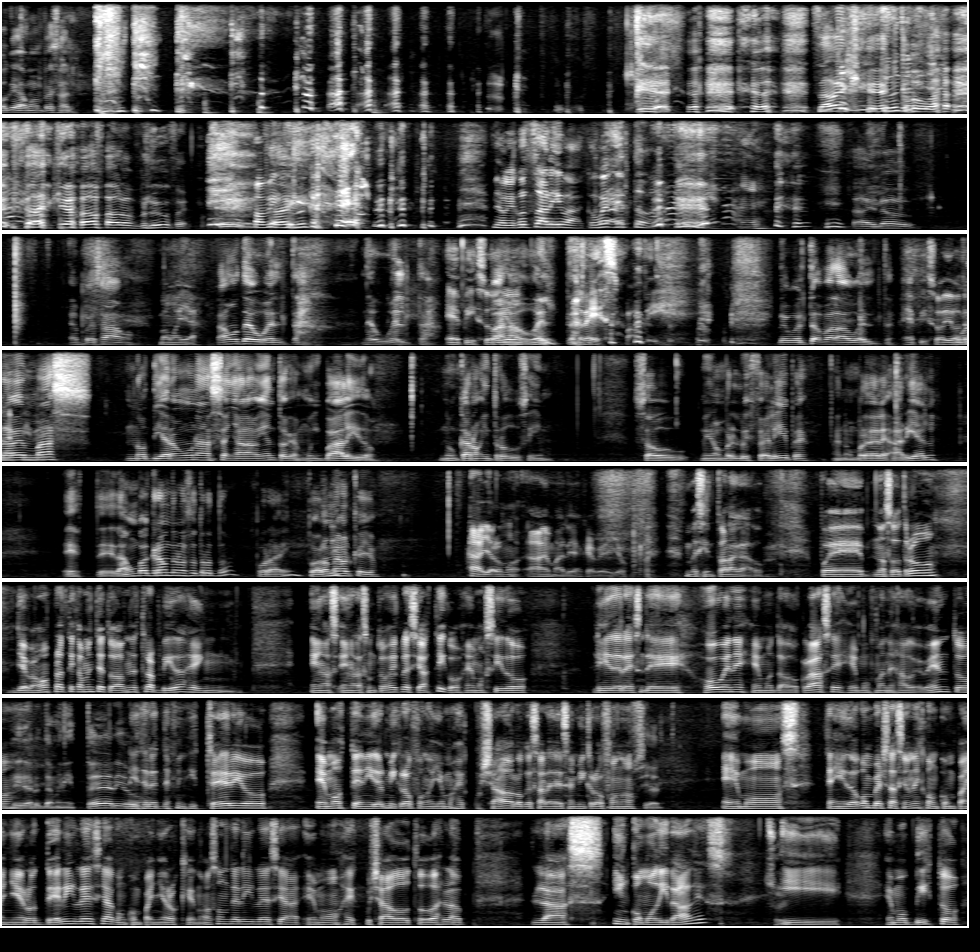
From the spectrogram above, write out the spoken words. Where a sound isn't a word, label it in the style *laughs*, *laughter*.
Ok, vamos a empezar. ¿Sabes qué? ¿Tú nunca va, *laughs* ¿Sabes qué va para los bloopers? Papi, tú ¿Sabes? nunca. *laughs* Digo, ¿qué con saliva? ¿Cómo es esto? I know. Empezamos. Vamos allá. Estamos de vuelta. De vuelta. Para la Episodio vuelta. 3, papi. *laughs* De vuelta para la vuelta. Episodio 3. Una vez más nos dieron un señalamiento que es muy válido. Nunca nos introducimos. So, mi nombre es Luis Felipe, el nombre de él es Ariel. Este, da un background de nosotros dos por ahí. Tú hablas mejor que yo. Ah, ya lo. Ay, María, qué bello. *laughs* Me siento halagado. Pues nosotros llevamos prácticamente todas nuestras vidas en, en, en asuntos eclesiásticos. Hemos sido líderes de jóvenes, hemos dado clases, hemos manejado eventos, Líderes de ministerio. líderes de ministerio, hemos tenido el micrófono y hemos escuchado lo que sale de ese micrófono. Cierto. Hemos tenido conversaciones con compañeros de la iglesia, con compañeros que no son de la iglesia. Hemos escuchado todas la- las incomodidades Sí. y hemos visto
